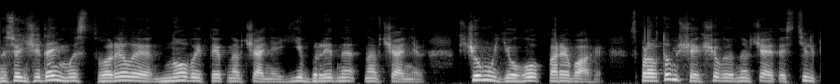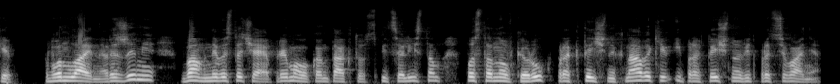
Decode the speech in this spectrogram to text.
На сьогоднішній день ми створили новий тип навчання гібридне навчання. В чому його переваги? Справа в тому, що якщо ви навчаєтесь тільки в онлайн режимі, вам не вистачає прямого контакту з спеціалістом, постановки рук, практичних навиків і практичного відпрацювання.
